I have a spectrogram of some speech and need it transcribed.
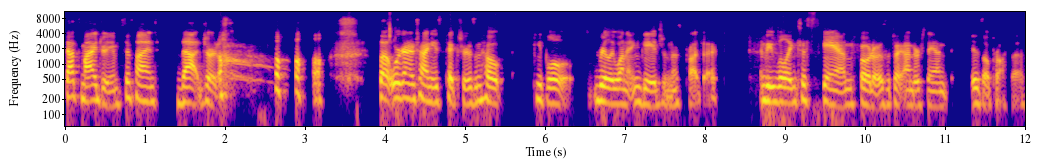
That's my dream to find that journal. but we're going to try and use pictures and hope people really want to engage in this project and be willing to scan photos, which I understand is a process.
